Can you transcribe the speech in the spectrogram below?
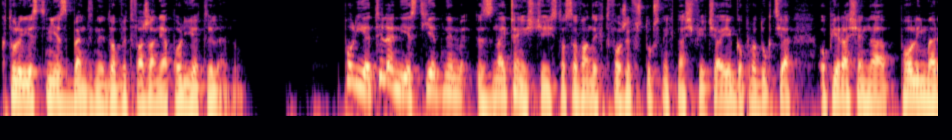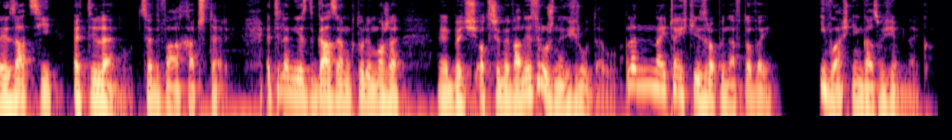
który jest niezbędny do wytwarzania polietylenu? Polietylen jest jednym z najczęściej stosowanych tworzyw sztucznych na świecie, a jego produkcja opiera się na polimeryzacji etylenu C2H4. Etylen jest gazem, który może być otrzymywany z różnych źródeł, ale najczęściej z ropy naftowej i właśnie gazu ziemnego.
